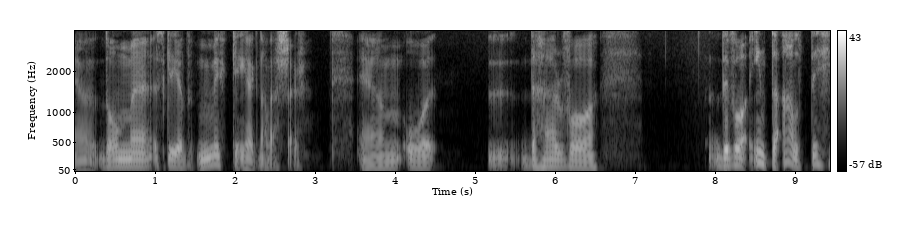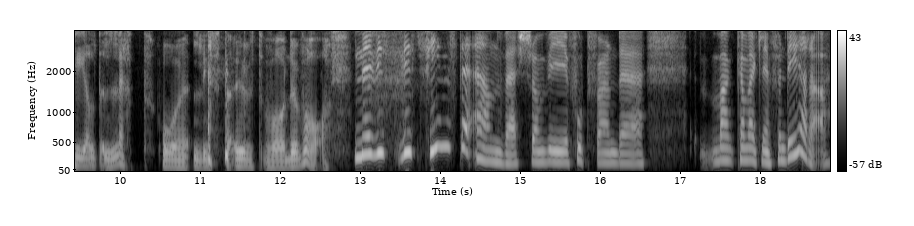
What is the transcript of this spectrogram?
Eh, De skrev mycket egna verser. Ehm, Och det här var... Det var inte alltid helt lätt att lista ut vad det var. Nej, visst, visst finns det en vers som vi fortfarande... Man kan verkligen fundera.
